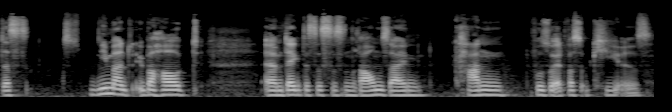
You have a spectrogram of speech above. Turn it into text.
dass niemand überhaupt ähm, denkt, dass es ein Raum sein kann, wo so etwas okay ist.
